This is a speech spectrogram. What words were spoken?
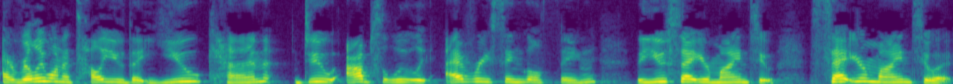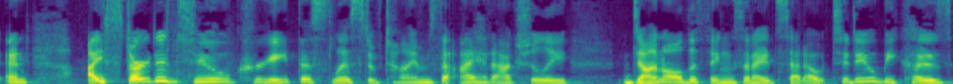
I really want to tell you that you can do absolutely every single thing that you set your mind to. Set your mind to it. And I started to create this list of times that I had actually done all the things that I had set out to do because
